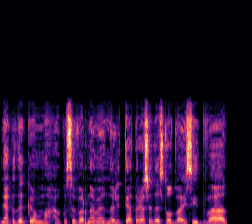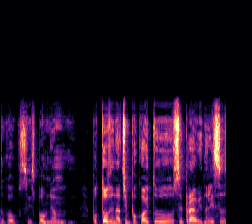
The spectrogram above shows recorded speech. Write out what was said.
някъде към, ако се върнем, нали, тя трябваше да е 122, доколко се изпомням, по този начин, по който се прави, нали, с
